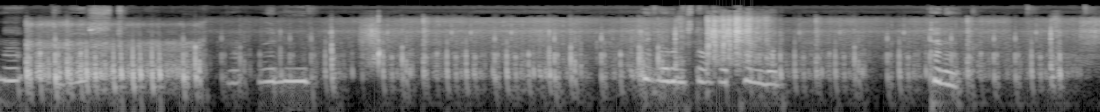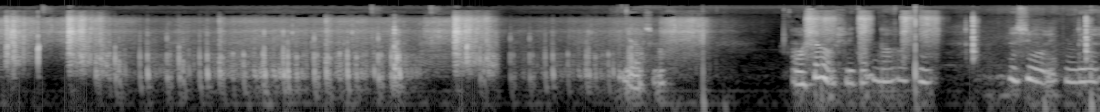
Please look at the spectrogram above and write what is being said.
Not the best. Not the noob. I think we're gonna start with 10 wood. Tenant. Yeah, that's enough. Oh, I should have actually gotten that. Okay. Let's see what we can get.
